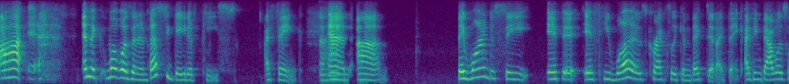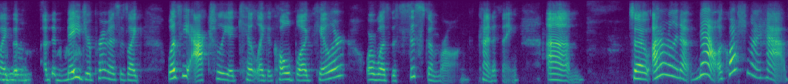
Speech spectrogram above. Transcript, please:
Uh, and like, what was an investigative piece, I think, Uh-huh. and um, they wanted to see if it if he was correctly convicted. I think. I think that was like the Mhm. uh, the major premise is like, was he actually a kill like a cold blood killer, or was the system wrong, kind of thing. Um, so I don't really know. Now, a question I have:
